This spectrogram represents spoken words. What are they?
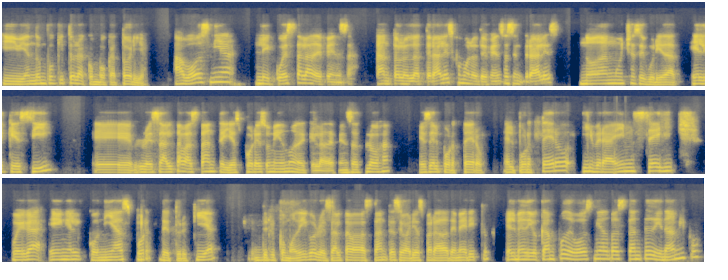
Y viendo un poquito la convocatoria. A Bosnia le cuesta la defensa. Tanto los laterales como los defensas centrales no dan mucha seguridad. El que sí eh, resalta bastante, y es por eso mismo de que la defensa es floja, es el portero. El portero Ibrahim Sejic Juega en el Konyaspor de Turquía. Como digo, resalta bastante, hace varias paradas de mérito. El mediocampo de Bosnia es bastante dinámico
